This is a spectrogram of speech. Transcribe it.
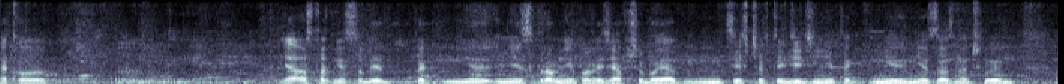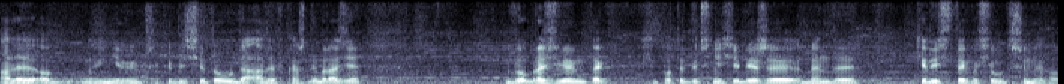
jako. Ja ostatnio sobie tak nie, nieskromnie powiedziawszy, bo ja nic jeszcze w tej dziedzinie tak nie, nie zaznaczyłem, ale od, no i nie wiem czy kiedyś się to uda, ale w każdym razie wyobraziłem tak hipotetycznie siebie, że będę kiedyś z tego się utrzymywał.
